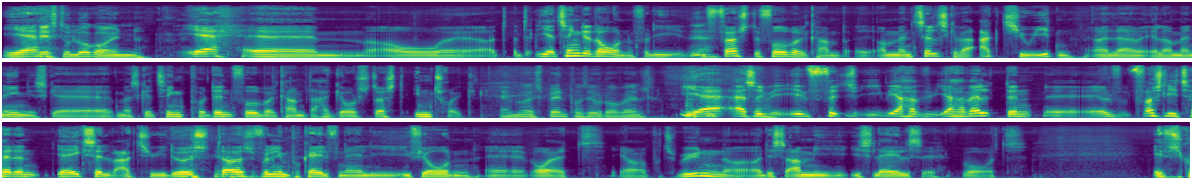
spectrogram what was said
Ja, hvis du lukker øjnene. ja øh, og, øh, og jeg tænkte lidt over den, fordi ja. den første fodboldkamp, øh, om man selv skal være aktiv i den, eller, eller om man egentlig skal, man skal tænke på den fodboldkamp, der har gjort størst indtryk. Ja, nu er jeg spændt på at se, hvad du har valgt. Ja, altså, jeg, jeg, har, jeg har valgt den, øh, jeg vil først lige tage den, jeg ikke selv var aktiv i. Det var, der var selvfølgelig en pokalfinale i, i 14, øh, hvor jeg, jeg var på tribunen, og, og det samme i, i Slagelse, hvor et, FCK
